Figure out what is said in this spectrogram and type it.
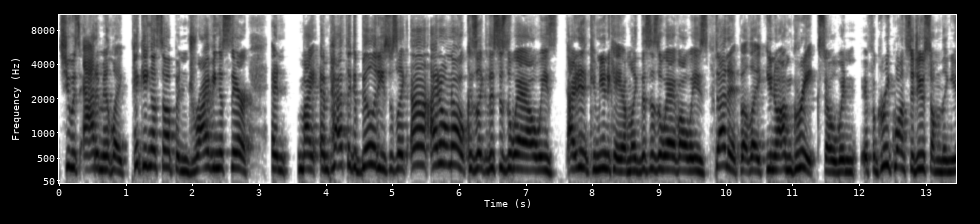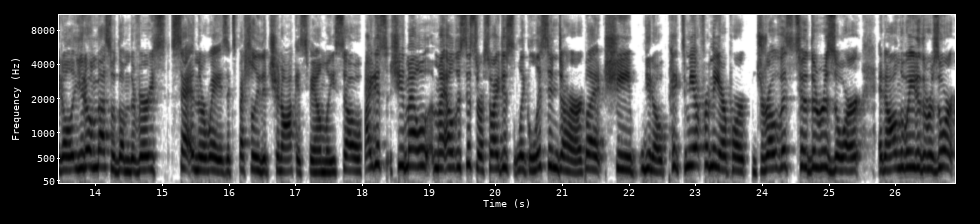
she was adamant, like picking us up and driving us there. And my empathic abilities was like, uh, I don't know. Cause like, this is the way I always, I didn't communicate. I'm like, this is the way I've always done it. But like, you know, I'm Greek. So when, if a Greek wants to do something, you don't, you don't mess with them. They're very set in their ways, especially the Chonacas family. So I just, she's my, my eldest sister. So I just like listened to her, but she, you know, picked me up from the airport, drove us to the resort. And on the way to the resort,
